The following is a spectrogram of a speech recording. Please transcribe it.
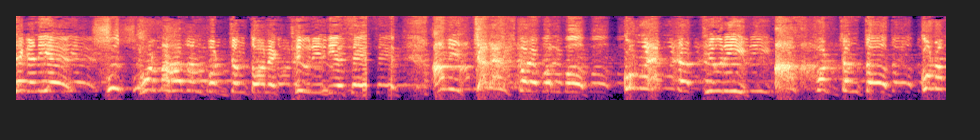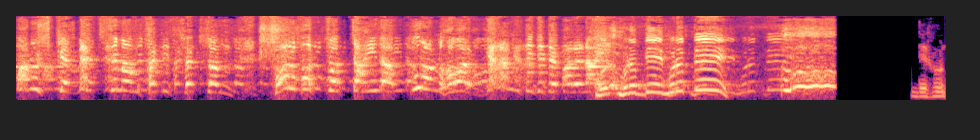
থেকে নিয়ে সুদখোর মাহাজন পর্যন্ত অনেক থিওরি দিয়েছে আমি চ্যালেঞ্জ করে বলব কোন একটা থিওরি আজ পর্যন্ত কোন মানুষকে ম্যাক্সিমাম স্যাটিসফ্যাকশন সর্বোচ্চ চাহিদা পূরণ হওয়ার গ্যারান্টি দিতে পারে না মুরব্বী মুরব্বী দেখুন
